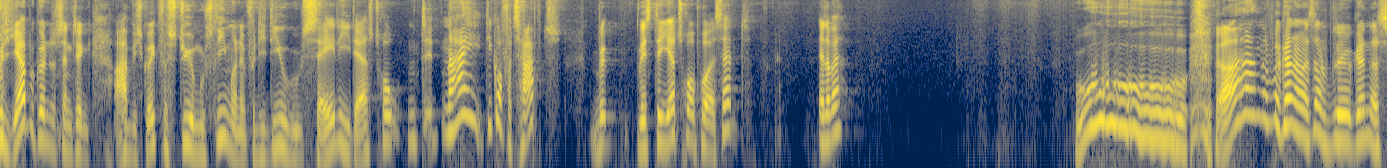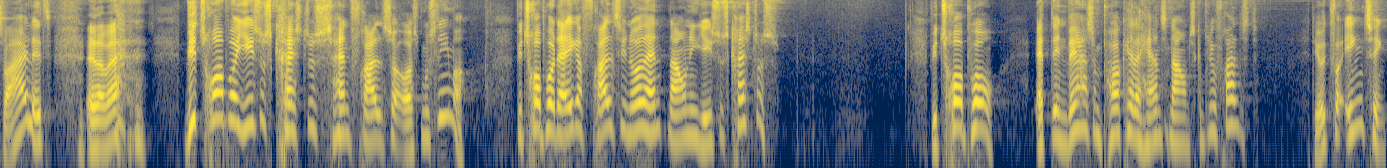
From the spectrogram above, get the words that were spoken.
Fordi jeg begyndte at tænke, ah, vi skal ikke forstyrre muslimerne, fordi de er jo salige i deres tro. Nej, de går fortabt, hvis det jeg tror på er sandt. Eller hvad? Uh, ja, nu begynder man sådan at begynde at svare lidt. Eller hvad? Vi tror på, at Jesus Kristus, han frelser os muslimer. Vi tror på, at der ikke er frelse i noget andet navn end Jesus Kristus. Vi tror på, at den hver, som påkalder Herrens navn, skal blive frelst. Det er jo ikke for ingenting,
